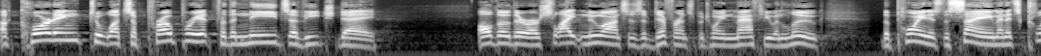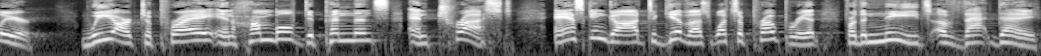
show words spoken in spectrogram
according to what's appropriate for the needs of each day. Although there are slight nuances of difference between Matthew and Luke, the point is the same and it's clear. We are to pray in humble dependence and trust, asking God to give us what's appropriate for the needs of that day.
